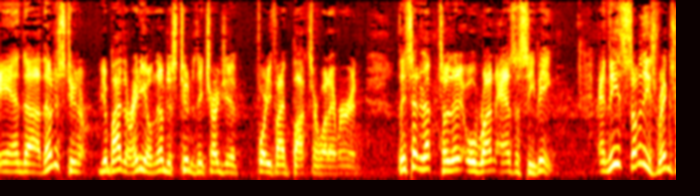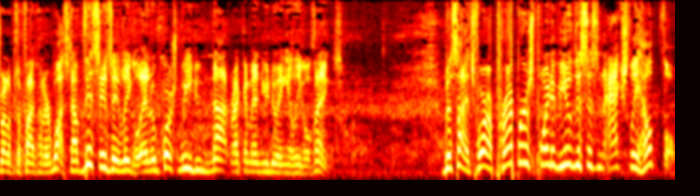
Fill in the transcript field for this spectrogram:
And uh, they'll just tune it. You'll buy the radio and they'll just tune it. They charge you 45 bucks or whatever. And they set it up so that it will run as a CB. And these some of these rigs run up to 500 watts. Now, this is illegal. And of course, we do not recommend you doing illegal things. Besides, for a prepper's point of view, this isn't actually helpful.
